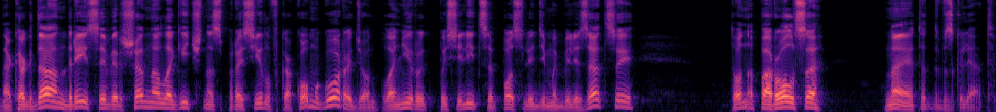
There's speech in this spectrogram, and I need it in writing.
а когда Андрей совершенно логично спросил, в каком городе он планирует поселиться после демобилизации, то напоролся на этот взгляд.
